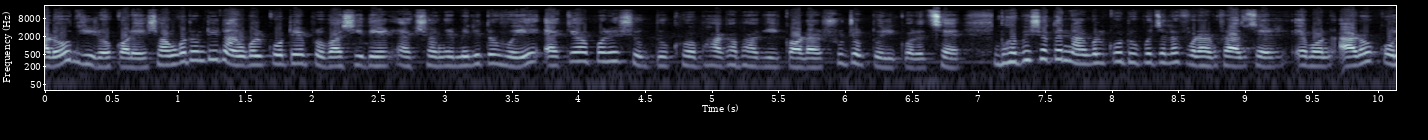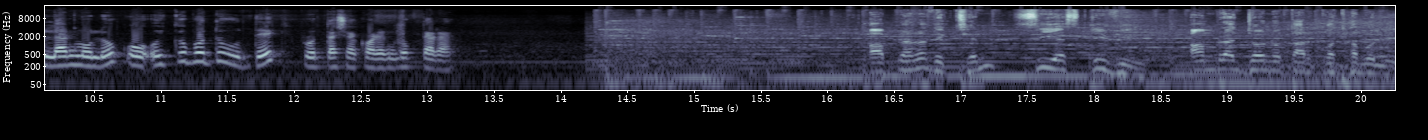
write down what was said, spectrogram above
আরও দৃঢ় করে। সংগঠনটি নাঙ্গলকোটের প্রবাসীদের একসঙ্গে মিলিত হয়ে একে অপরের সুখ দুঃখ ভাগাভাগি করার সুযোগ তৈরি করেছে। ভবিষ্যতে নাঙ্গলকোট উপজেলা ফোরাম ফ্রান্সের এমন আরও কল্যাণমূলক ও ঐক্যবদ্ধ উদ্যোগ প্রত্যাশা করেন বক্তারা। আপনারা দেখছেন সিএসটিভি আমরা জনতার কথা বলি।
